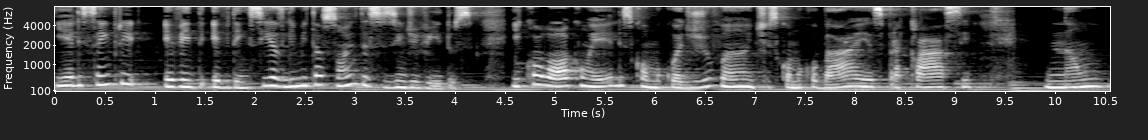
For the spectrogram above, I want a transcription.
E ele sempre evidencia as limitações desses indivíduos e colocam eles como coadjuvantes, como cobaias para a classe, não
